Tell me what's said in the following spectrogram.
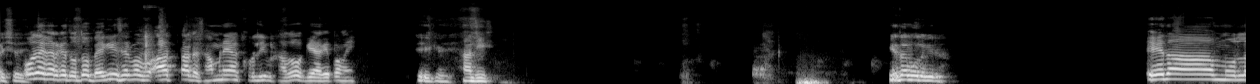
ਅੱਛਾ ਜੀ। ਉਹਦੇ ਕਰਕੇ ਦੁੱਧੋਂ ਬਹਿ ਗਈ ਸਿਰਫ ਆ ਤੁਹਾਡੇ ਸਾਹਮਣੇ ਆ ਖੁਰਲੀ ਵਿਖਾ ਦਿਓ ਅੱਗੇ ਆ ਕੇ ਭਾਵੇਂ। ਠੀਕ ਹੈ ਜੀ। ਹਾਂਜੀ। ਇਹਦਾ ਮੁੱਲ ਵੀਰ? ਇਹਦਾ ਮੁੱਲ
